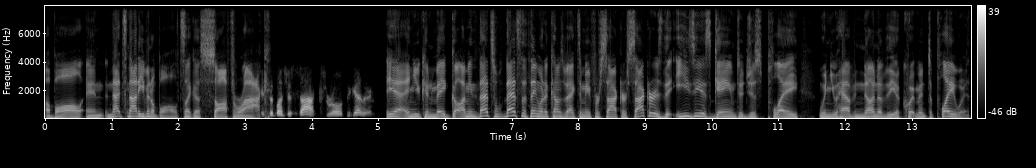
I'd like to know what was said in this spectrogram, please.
a ball and, that's not even a ball. It's like a soft rock. It's a bunch of socks rolled together. Yeah, and you can make go- I mean that's that's the thing when it comes back to me for soccer. Soccer is the easiest game to just play when you have none of the equipment to play with.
